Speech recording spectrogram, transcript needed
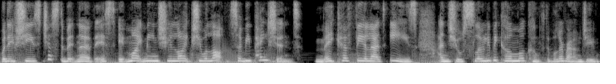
But if she's just a bit nervous, it might mean she likes you a lot, so be patient. Make her feel at ease, and she'll slowly become more comfortable around you.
